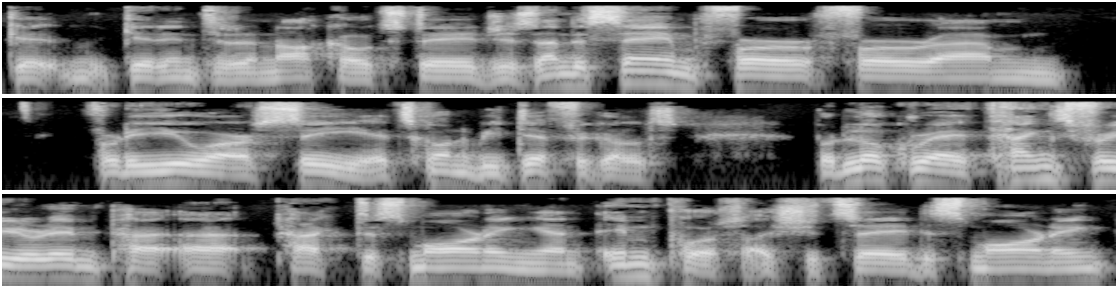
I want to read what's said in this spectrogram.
get get into the knockout stages, and the same for for um, for the URC. It's going to be difficult, but look, Ray, thanks for your impact, uh, this morning and input, I should say, this morning.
